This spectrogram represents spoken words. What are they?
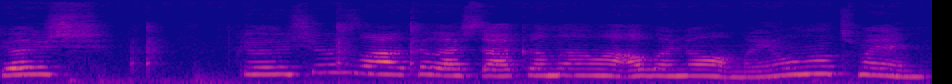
Görüş, görüşürüz arkadaşlar. Kanalıma abone olmayı unutmayın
